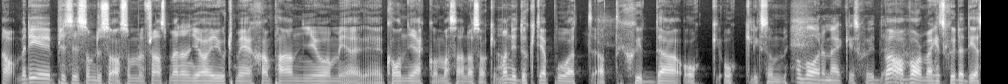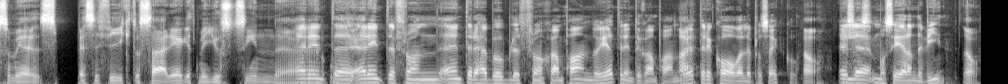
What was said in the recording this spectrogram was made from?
Ja, men det är precis som du sa, som fransmännen jag har gjort med champagne och med eh, konjak och massa andra saker. Man är duktiga på att, att skydda och, och liksom, Och varumärkesskydda. ja, varumärkesskydda det som är specifikt och säreget med just sin... eh, Är det, inte, odling. är, det inte från, är inte det här bubblet från champagne, då heter det inte champagne, då Nej. heter det cava eller prosecco. Ja, eller mousserande vin, Ja,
